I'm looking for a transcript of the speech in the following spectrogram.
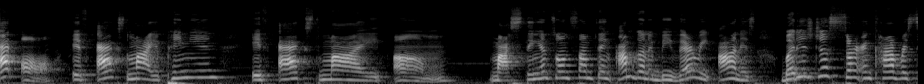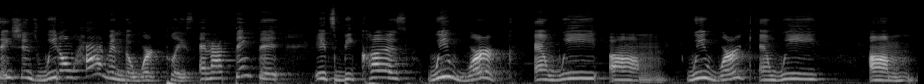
at all. If asked my opinion, if asked my um my stance on something, I'm going to be very honest, but it's just certain conversations we don't have in the workplace. And I think that it's because we work and we um we work and we um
